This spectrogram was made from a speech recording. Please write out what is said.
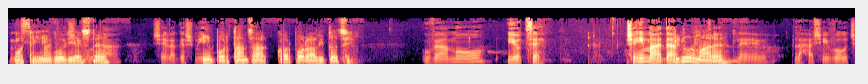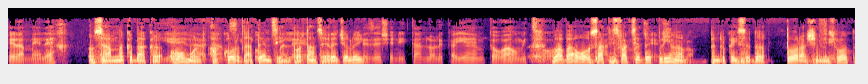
Motivul este importanța corporalității. Prin urmare, înseamnă că dacă omul acordă atenție importanței regelui, va avea o satisfacție de plină pentru că îi se dă Tora și Mizvot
